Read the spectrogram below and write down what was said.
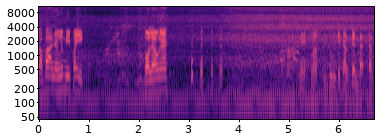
กลับบ้านยังหรือมีไปอีก พอแล้วพอแล้วไง อะนี่มาดูวิธีการเปลี่ยนแบตกัน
